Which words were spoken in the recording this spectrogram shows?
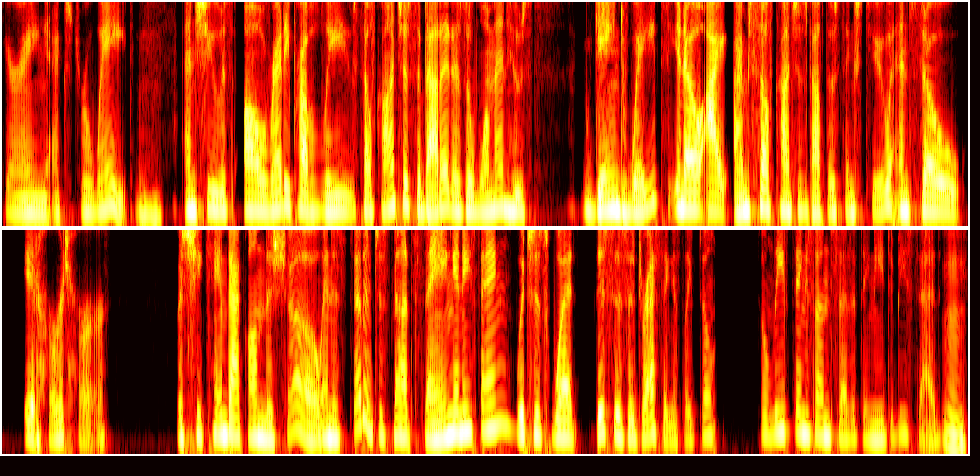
carrying extra weight. Mhm. And she was already probably self conscious about it as a woman who's gained weight. You know, I, I'm self conscious about those things too. And so it hurt her. But she came back on the show and instead of just not saying anything, which is what this is addressing, it's like don't don't leave things unsaid if they need to be said. Mm.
